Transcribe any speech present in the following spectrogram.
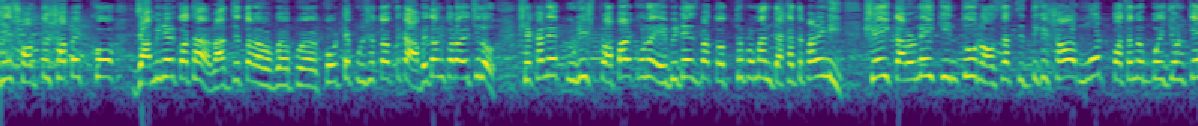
যে শর্ত সাপেক্ষ জামিনের কথা রাজ্যের কোর্টে পুলিশের তরফ থেকে আবেদন করা হয়েছিল, সেখানে পুলিশ প্রপার কোনো এভিডেন্স বা তথ্য প্রমাণ দেখাতে পারেনি। সেই কারণেই কিন্তু নওসাদ সিদ্দিকী সহ মোট পঁচানব্বই জনকে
